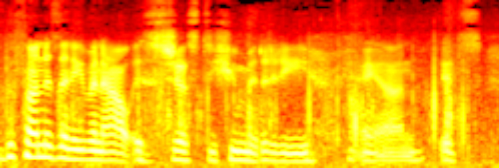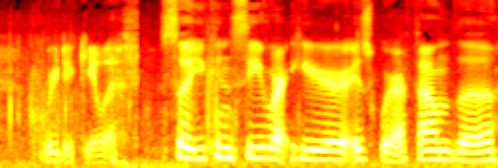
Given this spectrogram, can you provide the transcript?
The sun isn't even out it's just the humidity and it's ridiculous. So you can see right here is where I found the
